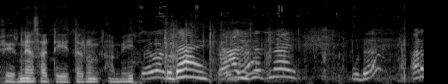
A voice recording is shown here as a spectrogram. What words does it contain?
फिरण्यासाठी. तर आम्ही आहे? त्या दिसत अरे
